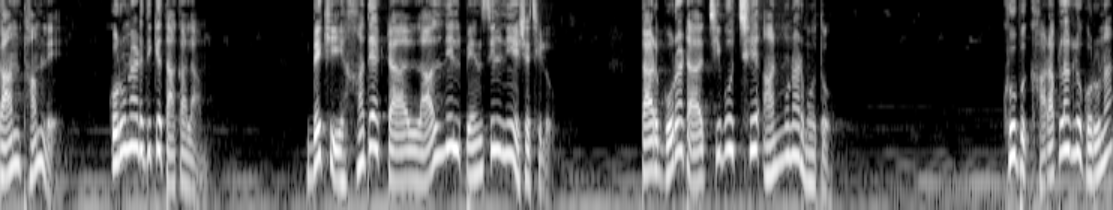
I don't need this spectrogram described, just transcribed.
গান থামলে করুণার দিকে তাকালাম। দেখি হাতে একটা লাল নীল পেন্সিল নিয়ে এসেছিল। তার গোড়াটা চিবোচ্ছে আনমোনার মতো। খুব খারাপ লাগল করুণা।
